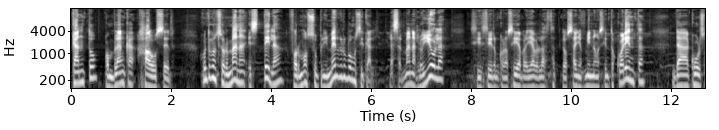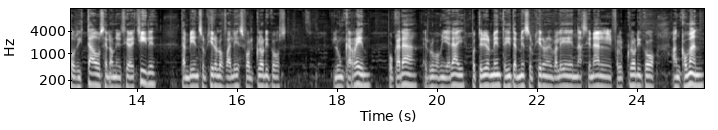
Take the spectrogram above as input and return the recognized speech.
canto con Blanca Hauser. Junto con su hermana Estela formó su primer grupo musical. Las hermanas Loyola se hicieron conocidas por allá por los, años 1940. Da cursos listados en la Universidad de Chile. También surgieron los ballets folclóricos Luncarren, Pocará, el grupo Millaray. Posteriormente allí también surgieron el Ballet Nacional Folclórico Ancomán.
